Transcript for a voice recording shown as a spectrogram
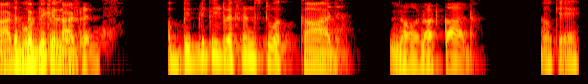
it's a Cardboard with a biblical reference. A biblical reference to a card. No, not card. Okay.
